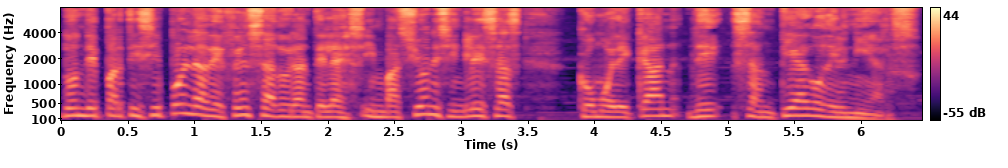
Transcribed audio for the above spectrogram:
donde participó en la defensa durante las invasiones inglesas como decán de Santiago del Niers.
